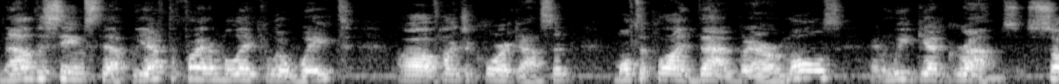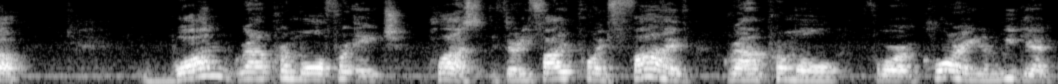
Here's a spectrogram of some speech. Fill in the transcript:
Now the same step. We have to find the molecular weight of hydrochloric acid, multiply that by our moles, and we get grams. So, 1 gram per mole for H plus 35.5 gram per mole for chlorine, and we get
